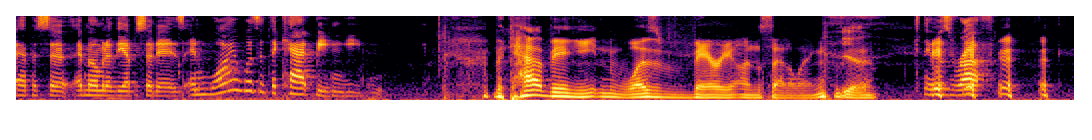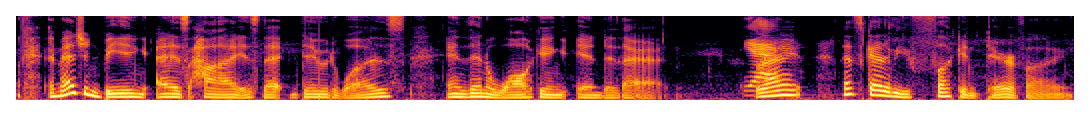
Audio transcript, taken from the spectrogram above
episode, moment of the episode is, and why was it the cat being eaten? The cat being eaten was very unsettling. Yeah. It was rough. Imagine being as high as that dude was and then walking into that. Yeah. Right? That's got to be fucking terrifying.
